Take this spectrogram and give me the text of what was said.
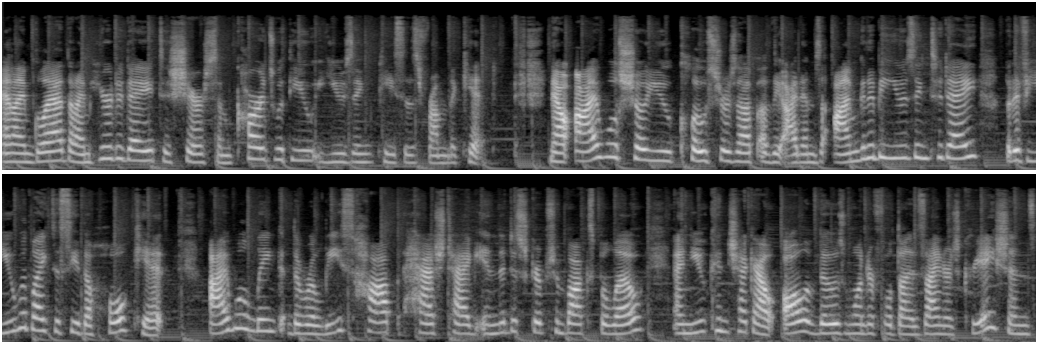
and I'm glad that I'm here today to share some cards with you using pieces from the kit. Now I will show you closers up of the items I'm going to be using today, but if you would like to see the whole kit, I will link the release hop hashtag in the description box below and you can check out all of those wonderful designers creations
